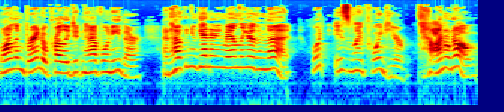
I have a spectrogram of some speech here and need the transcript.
Marlon Brando probably didn't have one either. And how can you get any manlier than that? What is my point here? I don't know.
